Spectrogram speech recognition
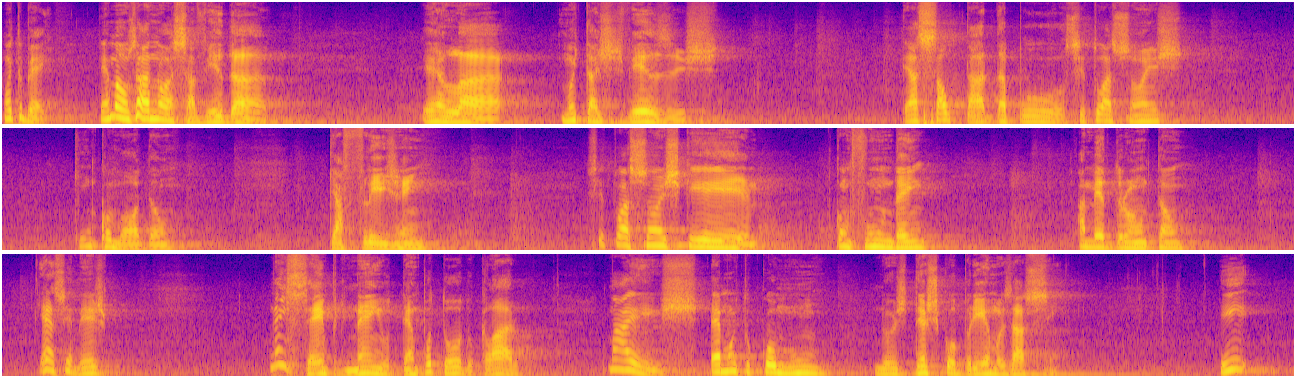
Muito bem. Irmãos, a nossa vida, ela muitas vezes é assaltada por situações que incomodam, que afligem, situações que confundem, amedrontam. É assim mesmo. Nem sempre, nem o tempo todo, claro. Mas é muito comum nos descobrirmos assim. E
